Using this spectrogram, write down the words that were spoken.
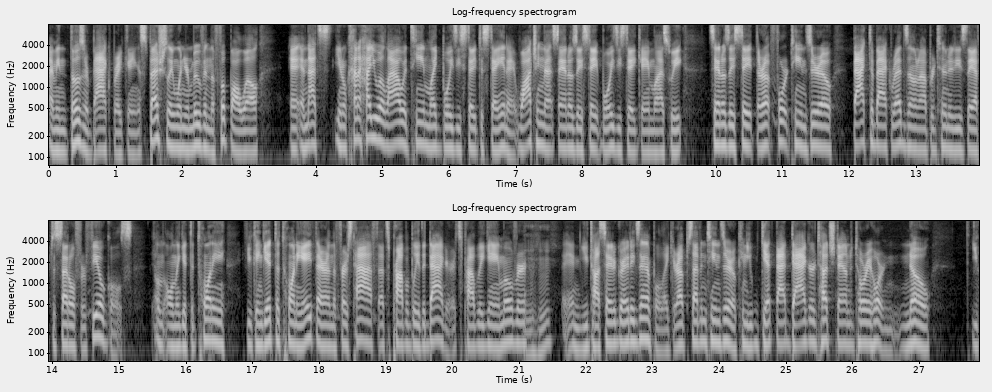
I mean, those are backbreaking, especially when you're moving the football well. And, that's, you know, kind of how you allow a team like Boise State to stay in it. Watching that San Jose State Boise State game last week, San Jose State, they're up 14 0, back to back red zone opportunities. They have to settle for field goals, only get to 20 if you can get to 28 there in the first half, that's probably the dagger. It's probably game over. Mm-hmm. And Utah State, a great example. Like you're up 17 0. Can you get that dagger touchdown to Tory Horton? No. You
